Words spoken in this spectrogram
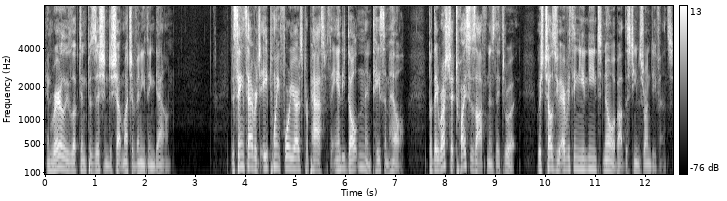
and rarely looked in position to shut much of anything down. The Saints averaged 8.4 yards per pass with Andy Dalton and Taysom Hill, but they rushed it twice as often as they threw it, which tells you everything you need to know about this team's run defense.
